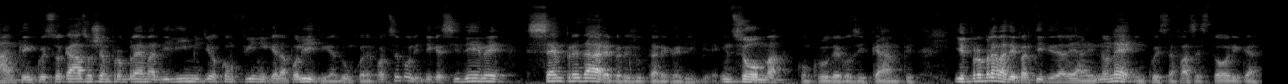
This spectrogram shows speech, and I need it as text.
Anche in questo caso c'è un problema di limiti o confini che la politica, dunque le forze politiche, si deve sempre dare per risultare credibile. Insomma, conclude così Campi, il problema dei partiti italiani non è in questa fase storica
